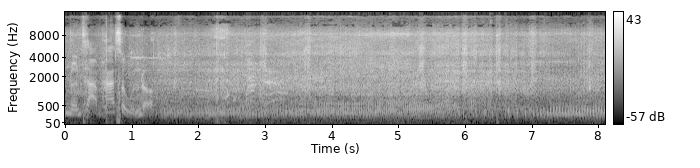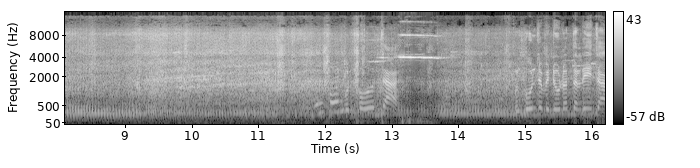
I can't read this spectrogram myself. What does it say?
อนนุนสามห้าศูนย์เหรอปุ้นปุ้นจ้ะบุญปุ้นจะไปดูลอตเตอรี่เจ้า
